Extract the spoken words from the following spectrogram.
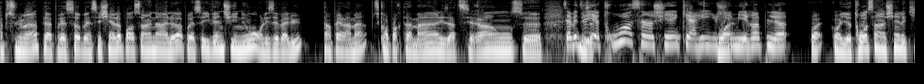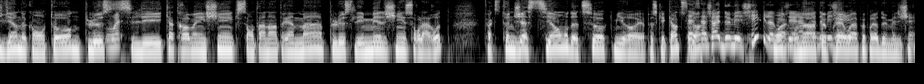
absolument. Puis après ça, ben ces chiens-là passent un an là. Après ça, ils viennent chez nous, on les évalue. Tempérament, du comportement, les attirances. euh, Ça veut dire qu'il a- y a 300 chiens qui arrivent Ouais. chez Mira, puis là, Ouais, ouais, il y a 300 chiens là, qui viennent là, qu'on tourne, plus Ouais. les 80 chiens qui sont en entraînement, plus les 1000 chiens sur la route. Fait que c'est une gestion de ça que Mira est. Parce que quand tu ça, donnes- ça gère 2000 chiens. Là, Ouais, on a à peu 2000 près, ouais, à peu près 2000 chiens.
